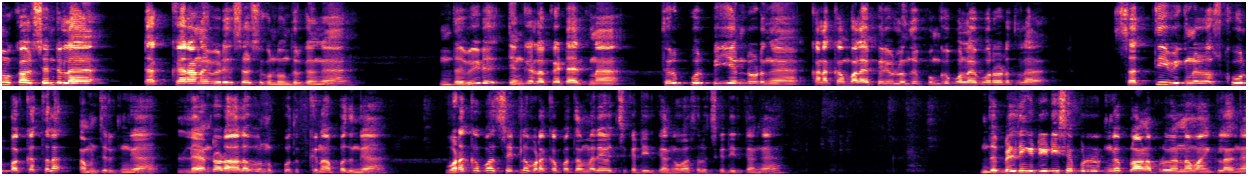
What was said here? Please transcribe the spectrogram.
முக்கால் சென்டில் டக்கரான வீடு சேல்ஸுக்கு கொண்டு வந்திருக்காங்க. இந்த வீடு எங்கே லொக்கேட் ஆகிருக்குன்னா திருப்பூர் பிஎன் ரோடுங்க. கணக்கம்பாளைய பிரிவுலேருந்து பொங்குபாளையம் போகிற இடத்துல சக்தி விக்னர ஸ்கூல் பக்கத்தில் அமைஞ்சிருக்குங்க. லேண்டோட அளவு முப்பதுக்கு நாற்பதுங்க. வடக்கப்பா சைட்டில் வடக்கப்பா மாதிரியே வச்சு கட்டியிருக்காங்க வாசல் வச்சு கட்டியிருக்காங்க. இந்த பில்டிங்கு டிடிசி எப்படி இருக்குங்க? பிளான் அப்படி வேணால் வாங்கிக்கலாங்க.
